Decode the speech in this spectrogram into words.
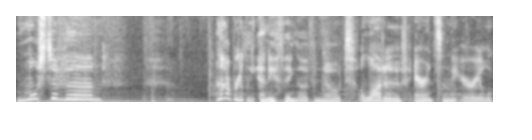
most of them, not really anything of note. A lot of errants in the area will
